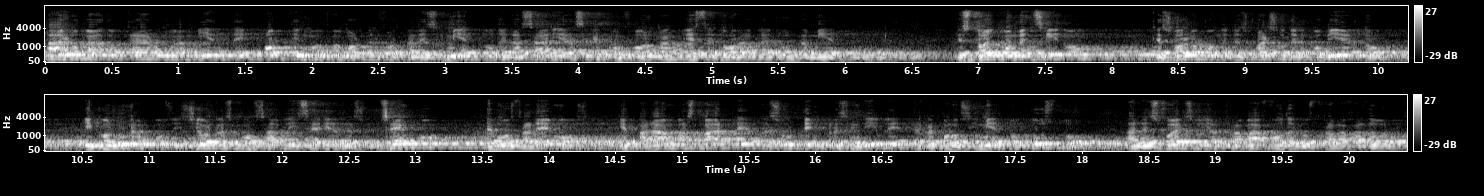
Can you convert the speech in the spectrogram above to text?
han logrado crear un ambiente óptimo a favor del fortalecimiento de las áreas que conforman este honorable ayuntamiento. Estoy convencido que solo con el esfuerzo del gobierno y con una posición responsable y seria del subsengo, demostraremos que para ambas partes resulta imprescindible el reconocimiento justo al esfuerzo y al trabajo de los trabajadores.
